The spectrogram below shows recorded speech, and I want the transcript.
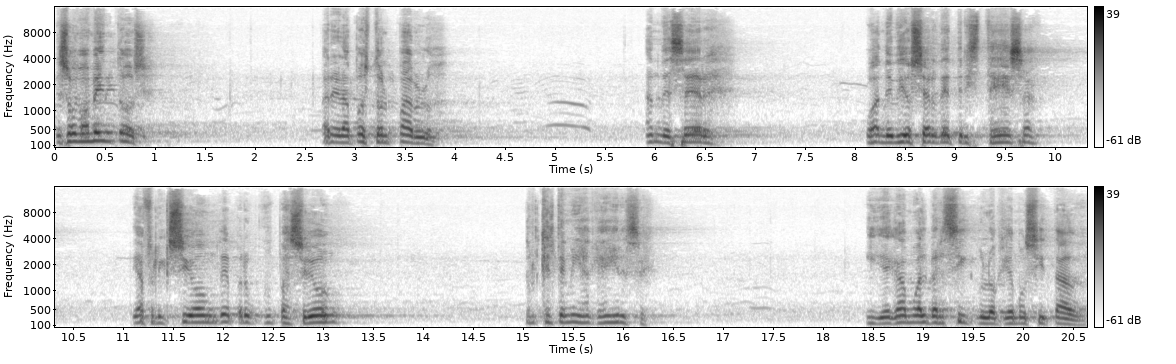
Esos momentos para el apóstol Pablo han de ser o han debido ser de tristeza, de aflicción, de preocupación, porque él tenía que irse. Y llegamos al versículo que hemos citado.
